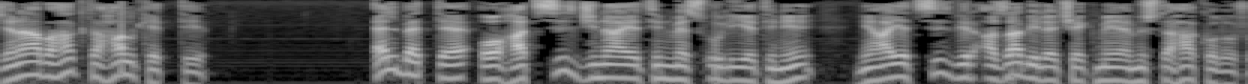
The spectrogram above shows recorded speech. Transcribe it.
Cenab-ı Hak da halk etti. Elbette o hadsiz cinayetin mesuliyetini nihayetsiz bir azab ile çekmeye müstehak olur.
